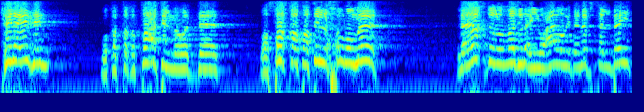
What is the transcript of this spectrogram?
حينئذ وقد تقطعت المودات وسقطت الحرمات. لا يقدر الرجل أن يعاود نفس البيت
